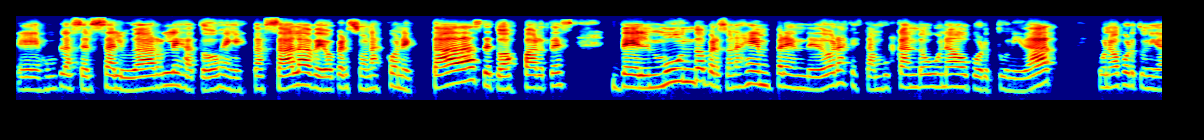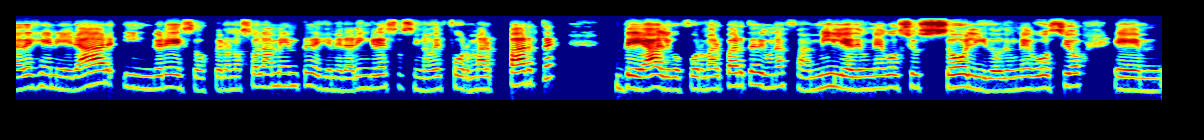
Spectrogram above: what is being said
Es un placer saludarles a todos en esta sala. Veo personas conectadas de todas partes del mundo, personas emprendedoras que están buscando una oportunidad, una oportunidad de generar ingresos, pero no solamente de generar ingresos, sino de formar parte de algo, formar parte de una familia, de un negocio sólido, de un negocio em,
